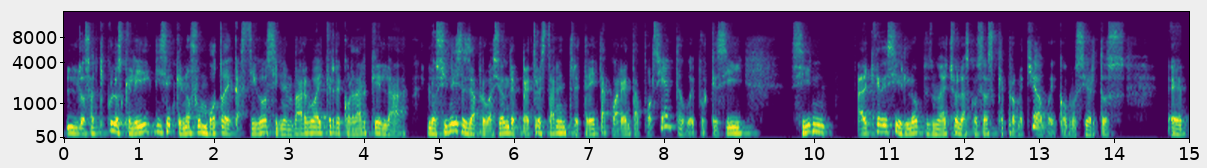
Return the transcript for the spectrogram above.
los artículos que leí dicen que no fue un voto de castigo, sin embargo hay que recordar que la, los índices de aprobación de Petro están entre 30 y 40%, güey, porque sí, sí, hay que decirlo, pues no ha hecho las cosas que prometió, güey, como ciertos eh,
